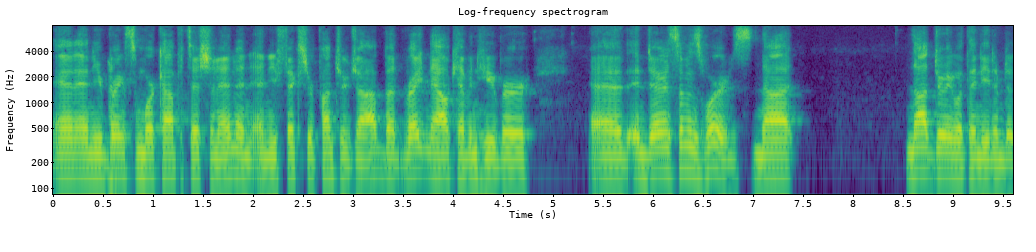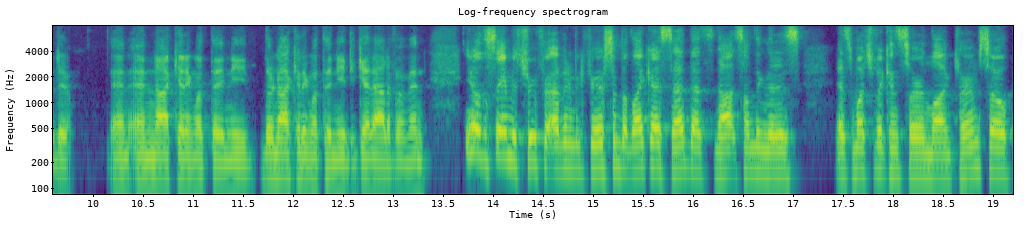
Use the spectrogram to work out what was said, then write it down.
And and you bring some more competition in and, and you fix your punter job. But right now, Kevin Huber, uh, in Darrin Simmons' words, not not doing what they need him to do and and not getting what they need. They're not getting what they need to get out of him. And you know, the same is true for Evan McPherson. But like I said, that's not something that is as much of a concern long term. So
